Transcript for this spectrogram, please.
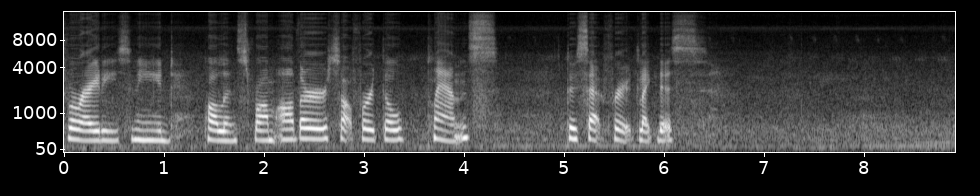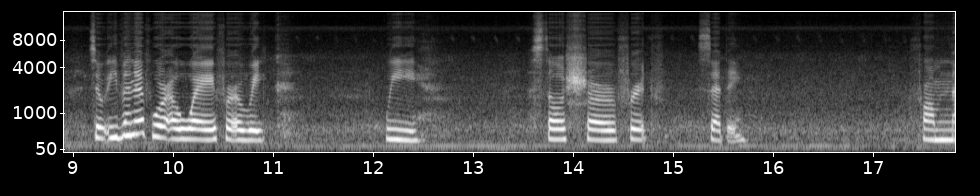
varieties need pollens from other self fertile plants to set fruit like this. So even if we're away for a week, we still show fruit setting from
